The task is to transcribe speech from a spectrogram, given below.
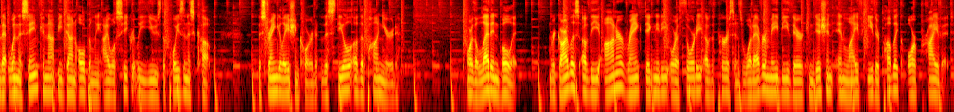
That when the same cannot be done openly, I will secretly use the poisonous cup, the strangulation cord, the steel of the poniard, or the leaden bullet regardless of the honor, rank, dignity, or authority of the persons, whatever may be their condition in life, either public or private.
